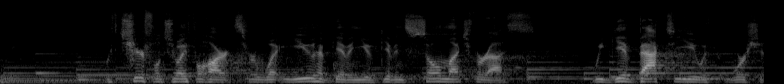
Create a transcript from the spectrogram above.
with cheerful, joyful hearts for what you have given. You have given so much for us. We give back to you with worship.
